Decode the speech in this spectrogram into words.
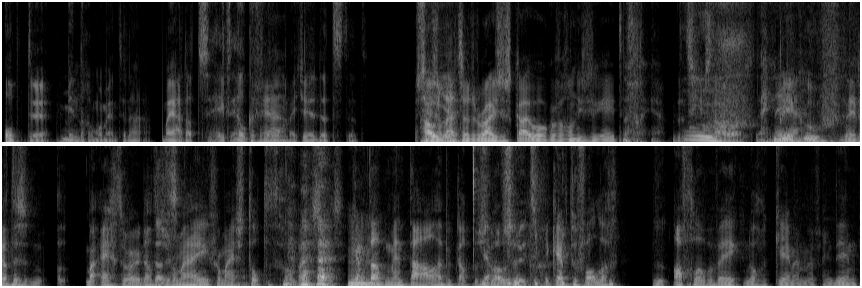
op de mindere momenten na. Maar ja, dat heeft elke film, Ja. weet je. Dat, dat, Zeggen, Hou je- laten we de Rise of Skywalker vooral niet vergeten. ja, dat is geen Oeh. Star Wars. Nee. Nee, Big oef. Nee, dat is... Maar echt hoor, dat, Dat is is- voor mij... Voor mij stopt het gewoon bij zes. Ik heb Hmm. dat mentaal, heb ik dat Ja, besloten. absoluut. Ik heb toevallig afgelopen week nog een keer met mijn vriendin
